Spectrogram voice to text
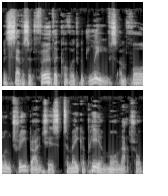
which Severs had further covered with leaves and fallen tree branches to make appear more natural.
